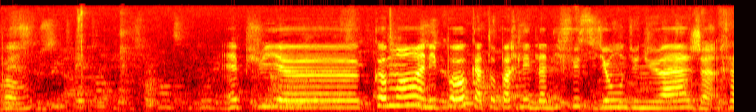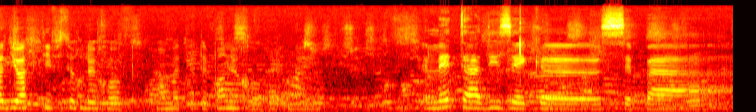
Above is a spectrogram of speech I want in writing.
Bon. Et puis, euh, comment à l'époque a-t-on parlé de la diffusion du nuage radioactif sur l'Europe? On ne t'étais pas en Europe. L'État disait que c'est pas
